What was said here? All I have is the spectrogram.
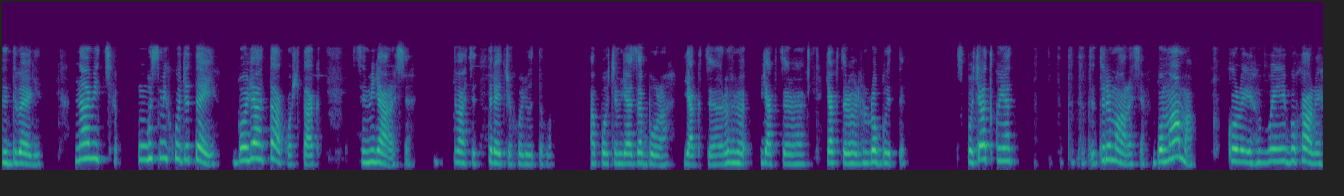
двері. Навіть у сміху дітей, бо я також так сміялася 23 лютого, а потім я забула, як це як це, як це робити. Спочатку я трималася, бо мама, коли вибухали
